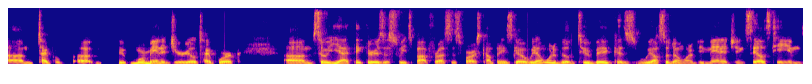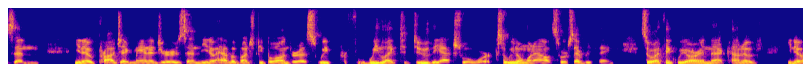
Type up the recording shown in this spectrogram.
um, type of uh, more managerial type work. Um, so yeah, I think there is a sweet spot for us as far as companies go. We don't want to build too big because we also don't want to be managing sales teams and you know project managers and you know have a bunch of people under us. We prefer, we like to do the actual work, so we don't want to outsource everything. So I think we are in that kind of you know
